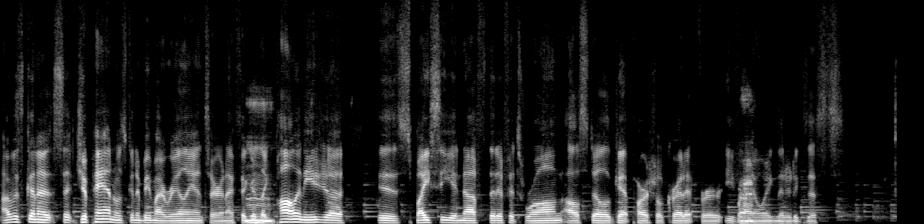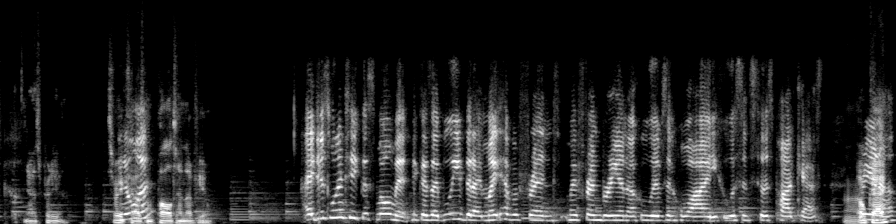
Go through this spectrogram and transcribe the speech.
I was gonna say Japan was gonna be my real answer, and I figured like Polynesia is spicy enough that if it's wrong, I'll still get partial credit for even Right. knowing that it exists. Yeah, it's pretty. It's very You know what? cosmopolitan of you. I just want to take this moment because I believe that I might have a friend, my friend Brianna, who lives in Hawaii, who listens to this podcast. Uh-huh. Okay. Brianna,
